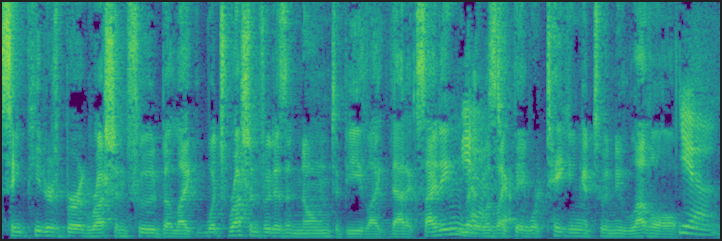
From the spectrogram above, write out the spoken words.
St. Petersburg Russian food, but like which Russian food isn't known to be like that exciting. But Yeah. it was like they were taking it to a new level. Yeah.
